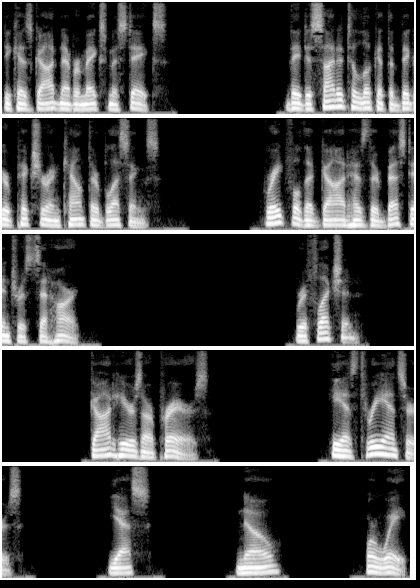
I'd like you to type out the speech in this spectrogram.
Because God never makes mistakes. They decided to look at the bigger picture and count their blessings. Grateful that God has their best interests at heart. Reflection God hears our prayers. He has three answers yes, no, or wait.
